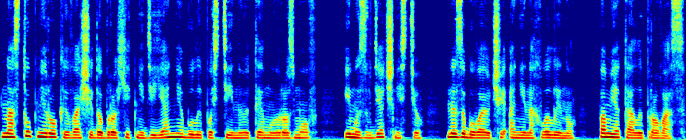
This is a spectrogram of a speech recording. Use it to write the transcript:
Наступні роки ваші доброхітні діяння були постійною темою розмов, і ми з вдячністю, не забуваючи ані на хвилину, пам'ятали про вас.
